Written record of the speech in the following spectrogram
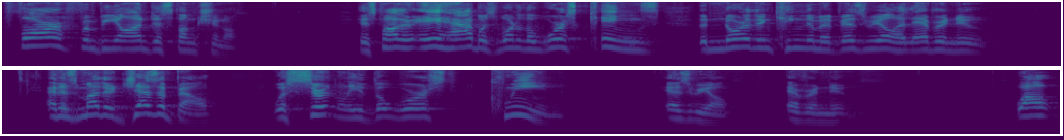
far from beyond dysfunctional. His father Ahab was one of the worst kings the northern kingdom of Israel had ever knew. And his mother Jezebel was certainly the worst queen Israel ever knew. While,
